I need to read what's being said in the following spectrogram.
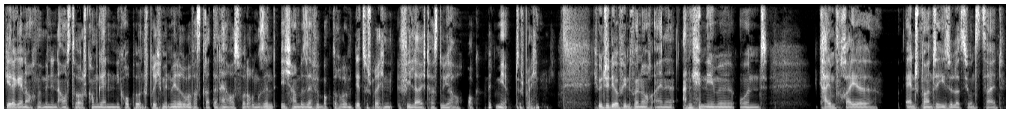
Geh da gerne auch mit mir in den Austausch, komm gerne in die Gruppe und sprich mit mir darüber, was gerade deine Herausforderungen sind. Ich habe sehr viel Bock darüber, mit dir zu sprechen. Vielleicht hast du ja auch Bock, mit mir zu sprechen. Ich wünsche dir auf jeden Fall noch eine angenehme und keimfreie, entspannte Isolationszeit,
